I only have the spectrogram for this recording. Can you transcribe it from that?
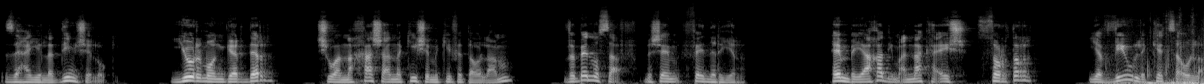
זה הילדים של לוקי. יורמון גרדר, שהוא הנחש הענקי שמקיף את העולם, ובן נוסף, בשם פנריר. הם ביחד עם ענק האש סורטר, יביאו לקץ העולם.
